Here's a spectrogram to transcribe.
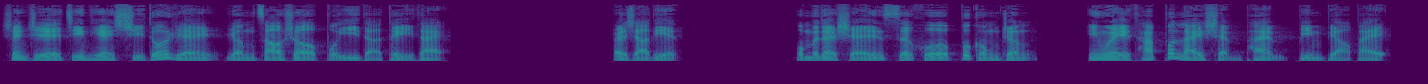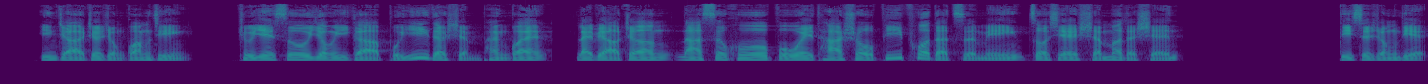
甚至今天许多人仍遭受不义的对待。二小点，我们的神似乎不公正，因为他不来审判并表白，因着这种光景。主耶稣用一个不义的审判官来表征那似乎不为他受逼迫的子民做些什么的神。第四重点，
